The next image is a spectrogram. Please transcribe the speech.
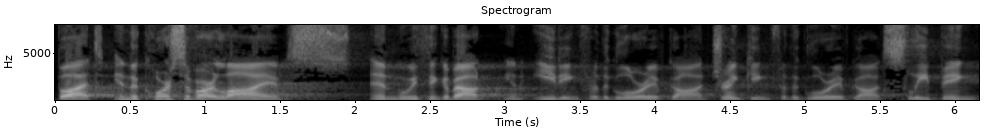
But in the course of our lives, and when we think about you know, eating for the glory of God, drinking for the glory of God, sleeping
